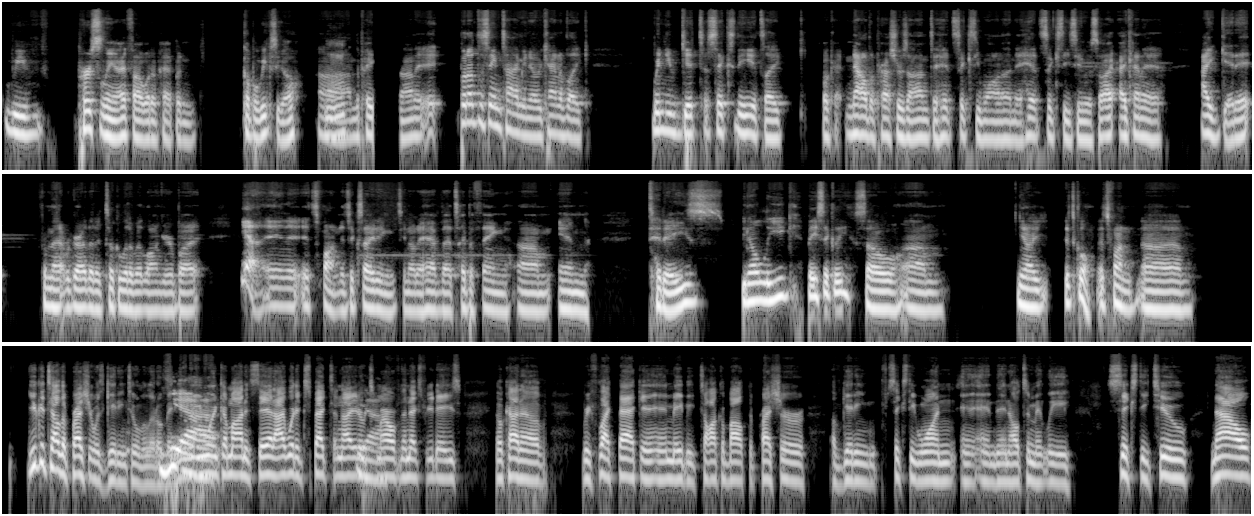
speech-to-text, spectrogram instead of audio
we've personally I thought would have happened a couple weeks ago uh, mm-hmm. on the page on it. it. But at the same time, you know, it kind of like when you get to sixty, it's like okay, now the pressure's on to hit sixty one and it hit sixty two. So I, I kind of I get it. from that regard that it took a little bit longer, but yeah, and it, it's fun. It's exciting, you know, to have that type of thing um, in today's you know league, basically. So um, you know, it's cool. It's fun. Um, you could tell the pressure was getting to him a little bit. Yeah. He wouldn't come on and say it. I would expect tonight or Yeah. tomorrow over the next few days, he'll kind of reflect back and, and maybe talk about the pressure of getting 61 and, and then ultimately 62. Now,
